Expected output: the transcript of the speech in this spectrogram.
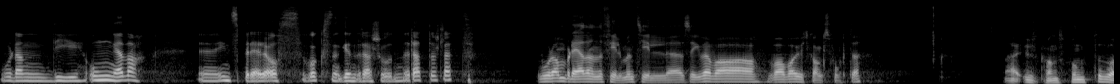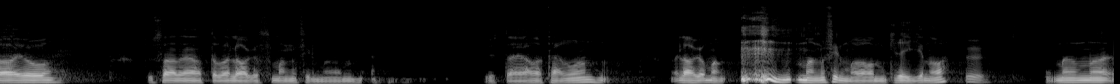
hvordan de unge da, eh, inspirerer oss, voksengenerasjonen, rett og slett. Hvordan ble denne filmen til, Sigve? Hva, hva var utgangspunktet? Nei, Utgangspunktet var jo Du sa det at det var laget så mange filmer om Utøya-terroren. Vi lager mange, mange, filmer om krigen òg. Mm. Men uh,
